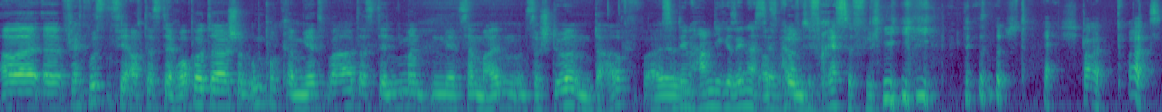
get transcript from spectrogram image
Aber äh, vielleicht wussten sie auch, dass der Roboter schon umprogrammiert war, dass der niemanden mehr zermalmen und zerstören darf. Außerdem haben die gesehen, dass der halt auf die Fresse fliegt. stolpert.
